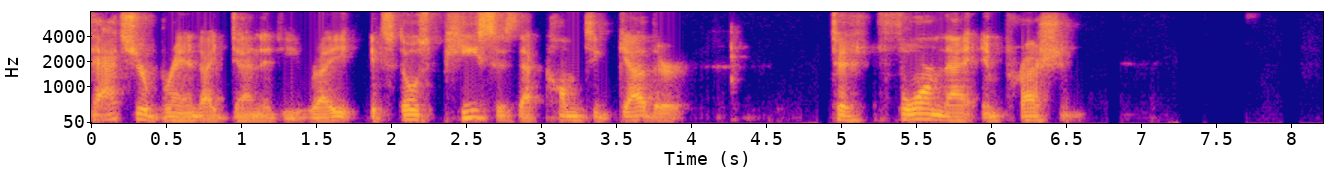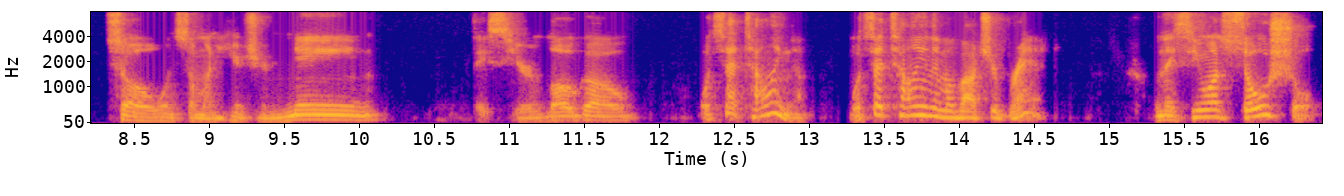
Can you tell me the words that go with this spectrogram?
That's your brand identity, right? It's those pieces that come together to form that impression. So when someone hears your name, they see your logo, what's that telling them? What's that telling them about your brand? When they see you on social,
